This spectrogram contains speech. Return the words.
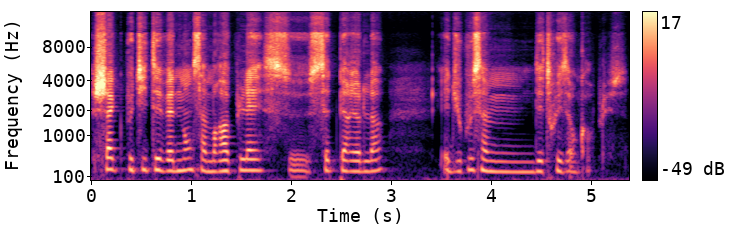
chaque petit événement, ça me rappelait cette période-là. Et du coup, ça me détruisait encore plus.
